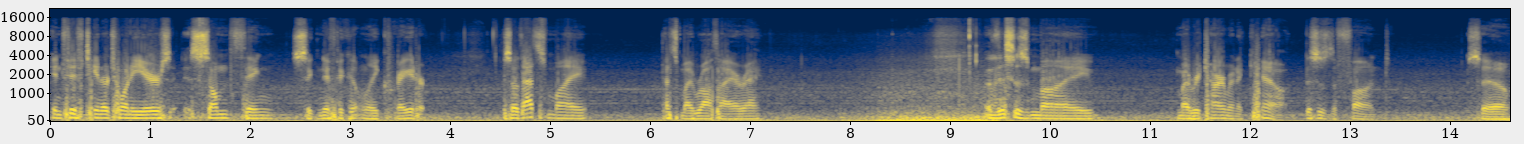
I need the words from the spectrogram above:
in 15 or 20 years something significantly greater. So that's my That's my Roth IRA. This is my my retirement account. This is the fund. So,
